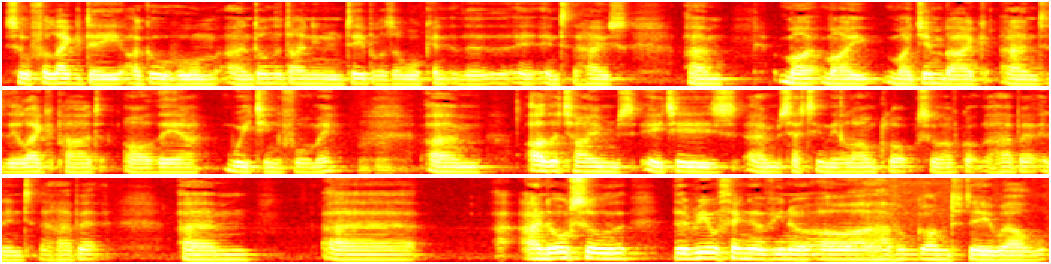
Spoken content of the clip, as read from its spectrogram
so for leg day, I go home and on the dining room table as I walk into the into the house, um, my my my gym bag and the leg pad are there waiting for me. Mm-hmm. Um, other times it is um, setting the alarm clock, so I've got the habit and into the habit. Um, uh, and also the real thing of, you know, oh, I haven't gone today, well,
